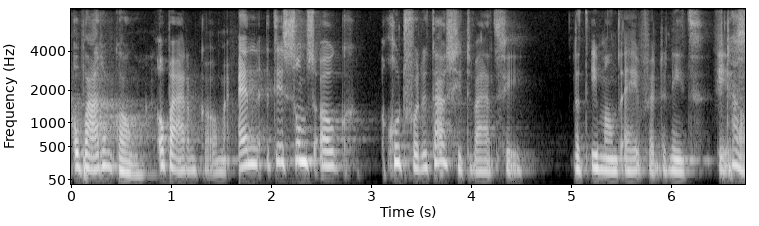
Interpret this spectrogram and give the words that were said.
op adem komen. op adem komen. En het is soms ook goed voor de thuissituatie. Dat iemand even er niet is. Vertel.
